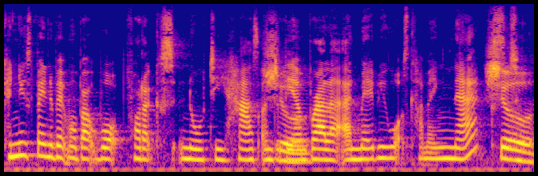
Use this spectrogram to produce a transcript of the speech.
can you explain a bit more about what products Noughty has under the umbrella and maybe what's coming next? Sure.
